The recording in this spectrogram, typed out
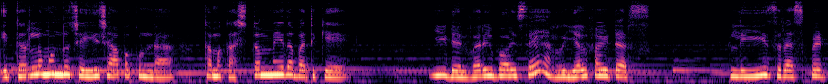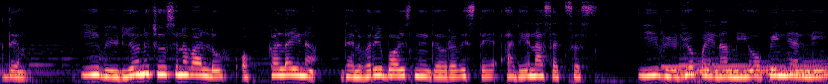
ఇతరుల ముందు చెయ్యి చాపకుండా తమ కష్టం మీద బతికే ఈ డెలివరీ బాయ్సే real fighters. Please respect them. ఈ వీడియోని చూసిన వాళ్ళు ఒక్కళ్ళైనా డెలివరీ బాయ్స్ని గౌరవిస్తే అదే నా సక్సెస్. ఈ వీడియో పైన మీ ఒపీనియన్ని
